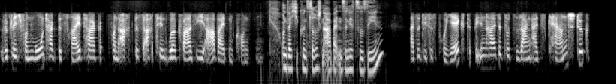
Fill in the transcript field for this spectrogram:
wirklich von Montag bis Freitag von 8 bis 18 Uhr quasi arbeiten konnten. Und welche künstlerischen Arbeiten sind jetzt zu sehen? Also dieses Projekt beinhaltet sozusagen als Kernstück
